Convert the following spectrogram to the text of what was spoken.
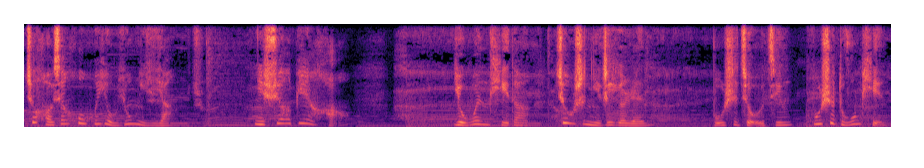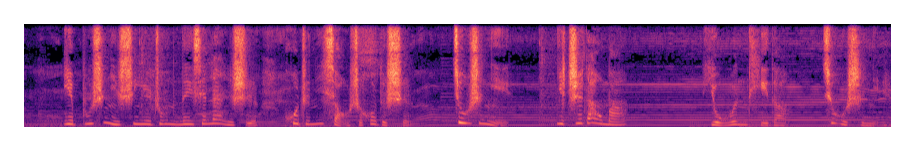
就好像后悔有用一样。”你需要变好，有问题的就是你这个人，不是酒精，不是毒品，也不是你事业中的那些烂事，或者你小时候的事，就是你，你知道吗？有问题的就是你。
